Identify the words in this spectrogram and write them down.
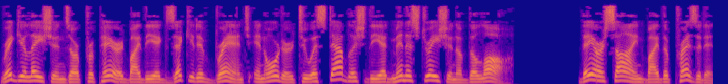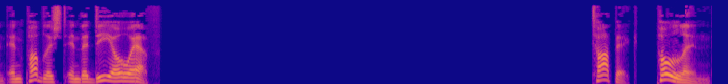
Regulations are prepared by the executive branch in order to establish the administration of the law. They are signed by the President and published in the DOF. Poland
